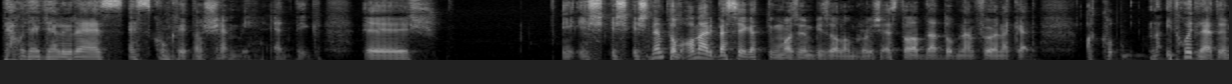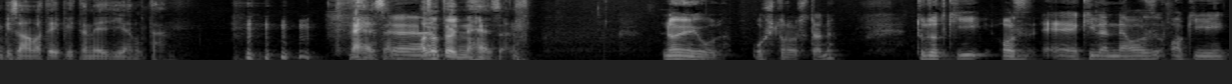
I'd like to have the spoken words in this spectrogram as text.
de hogy egyelőre ez, ez konkrétan semmi eddig. És, és, és, és nem tudom, ha már beszélgettünk ma az önbizalomról, és ezt a labdát dobnám föl neked, akkor na, itt hogy lehet önbizalmat építeni egy ilyen után? Nehezen. Mondta, hogy nehezen. Nagyon jól ostoroztad. Tudod ki, az, eh, ki lenne az, aki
